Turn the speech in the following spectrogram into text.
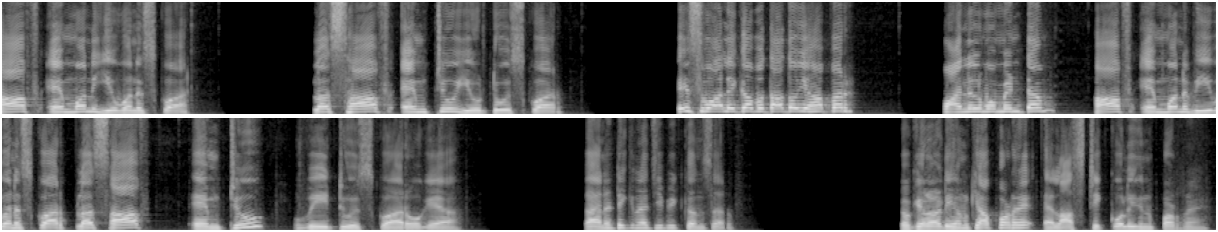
Half M one U one square plus half M two U two square इस वाले का बता दो यहाँ पर। Final momentum half M one V one square plus half M two V two square हो गया। काइनेटिक एनर्जी भी कंसर्व क्योंकि ऑलरेडी हम क्या पढ़ रहे हैं? इलास्टिक कोलिजन पढ़ रहे हैं।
